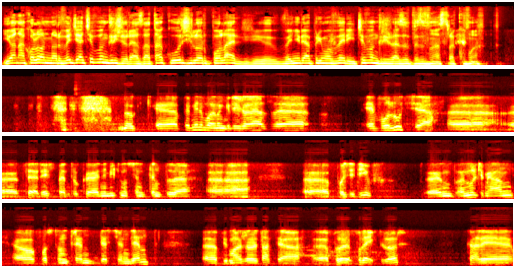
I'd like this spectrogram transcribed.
Ioan, acolo în Norvegia, ce vă îngrijorează? Atacul urșilor polari, venirea primăverii, ce vă îngrijorează pe dumneavoastră acum? Nu, uh, pe mine mă îngrijorează evoluția uh, uh, țării, pentru că nimic nu se întâmplă uh, uh, pozitiv. În, în ultimii ani a fost un trend descendent uh, pe majoritatea uh, pro- proiectelor care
